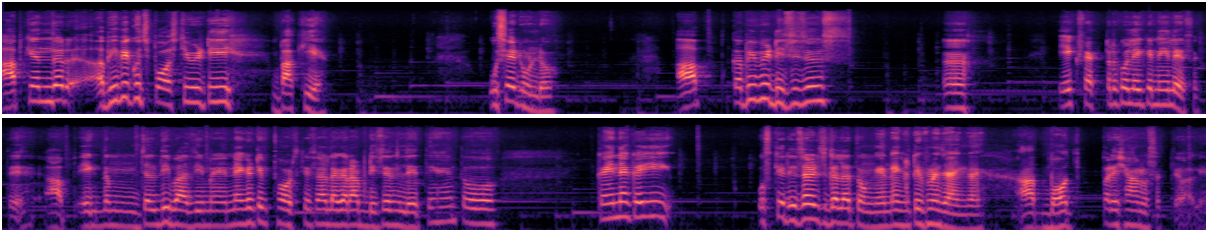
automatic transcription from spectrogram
आपके अंदर अभी भी कुछ पॉजिटिविटी बाकी है? उसे ढूंढो। आप कभी भी डिसीजंस एक फैक्टर को लेकर नहीं ले सकते। आप एकदम जल्दीबाजी में नेगेटिव थॉट्स के साथ अगर आप डिसीज़न लेते हैं तो कहीं ना कहीं उसके रिजल्ट्स गलत होंगे नेगेटिव में जाएँगे। आप बहुत परेशान हो सकते हो आगे।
